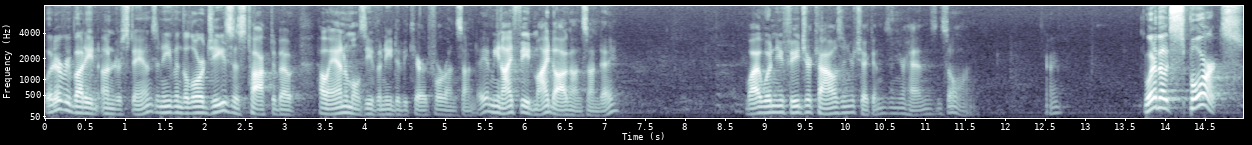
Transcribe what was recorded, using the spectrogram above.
But everybody understands, and even the Lord Jesus talked about how animals even need to be cared for on Sunday. I mean, I feed my dog on Sunday. Why wouldn't you feed your cows and your chickens and your hens and so on? Right? What about sports?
